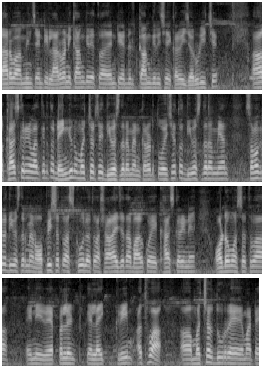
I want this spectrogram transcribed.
larva, means anti લાર્વાની કામગીરી અથવા એન્ટી એડલ્ટ કામગીરી છે એ કરવી જરૂરી છે. ખાસ કરીને વાત કરીએ તો ડેન્ગ્યુનું મચ્છર છે દિવસ દરમિયાન કરડતું હોય છે. તો દિવસ દરમિયાન, સમગ્ર દિવસ દરમિયાન ઓફિસ અથવા સ્કૂલ અથવા શાળાએ જતા બાળકોએ ખાસ કરીને ઓડોમસ અથવા એની રેપેલન્ટ કે લાઇક ક્રીમ અથવા મચ્છર દૂર રહે એ માટે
